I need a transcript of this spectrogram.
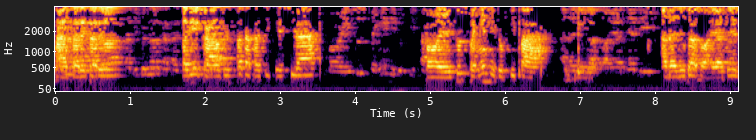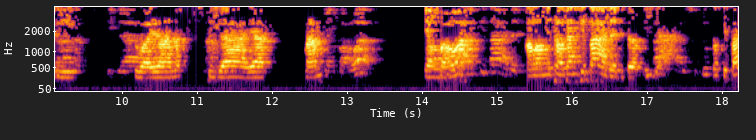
Saat cari-cari tadi kalau kita kata Cikesia, kalau Yesus pengen hidup kita. Ada juga tuh ayatnya di 2 Yohanes 3 ayat 6 yang bahwa kalau misalkan kita ada di dalam dia, itu kita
